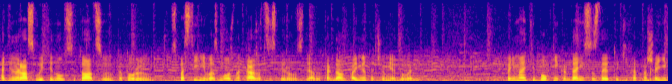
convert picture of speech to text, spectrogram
один раз вытянул ситуацию, которую спасти невозможно, кажется с первого взгляда, тогда он поймет, о чем я говорю. Понимаете, Бог никогда не создает таких отношений,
